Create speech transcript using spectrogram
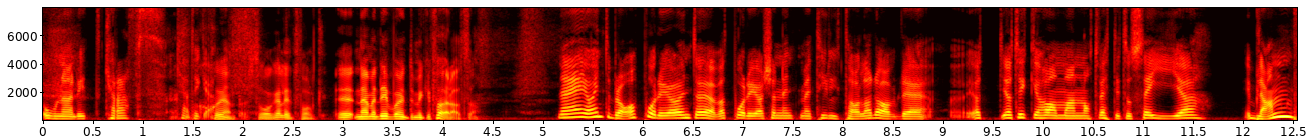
Onödigt krafs, kan jag tycka. Skönt att såga lite folk. Eh, nej, men det var ju inte mycket för alltså. Nej, jag är inte bra på det. Jag har inte övat på det. Jag känner inte mig tilltalad av det. Jag, jag tycker har man något vettigt att säga. Ibland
